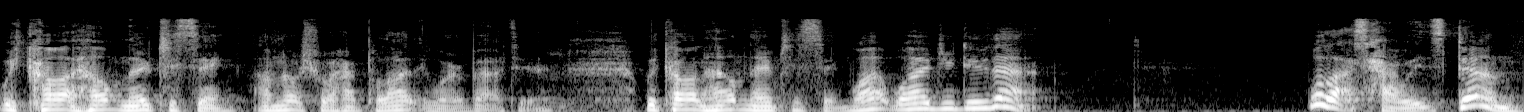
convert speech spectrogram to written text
we can't help noticing. I'm not sure how polite they were about it. We can't help noticing. Why, why do you do that? Well, that's how it's done.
